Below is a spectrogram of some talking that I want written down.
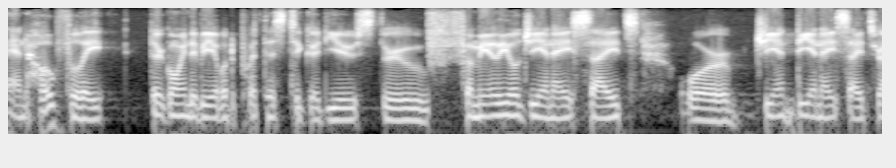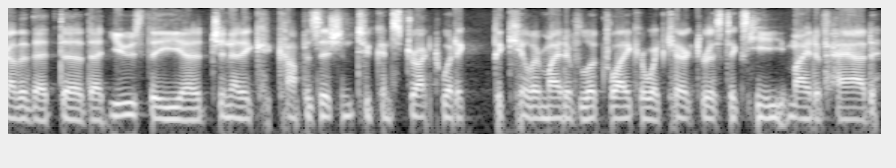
And hopefully, they're going to be able to put this to good use through familial DNA sites or DNA sites rather that uh, that use the uh, genetic composition to construct what a, the killer might have looked like or what characteristics he might have had.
